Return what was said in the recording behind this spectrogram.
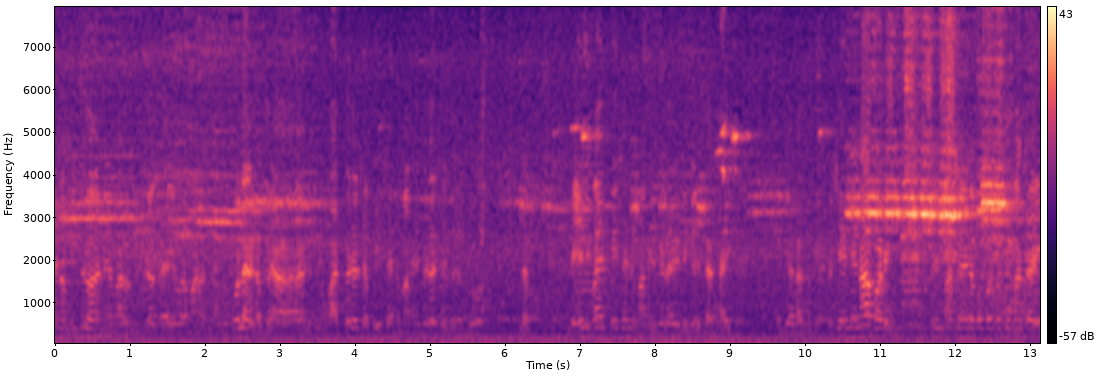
એનો મિત્ર અને મારો મિત્ર થાય એવા માણસને બોલાવેલા કે આ રીતનું વાત કરે છે પૈસાની માંગણી કરે છે જરા જુઓ. એટલે એટલે એની પાસે પૈસાની માંગણી કરાવેલી કે એટલા થાય છે. લાખ રૂપિયા. પછી એમને ના પાડી. પછી પાછા એને બપોર પછી પાછા એ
